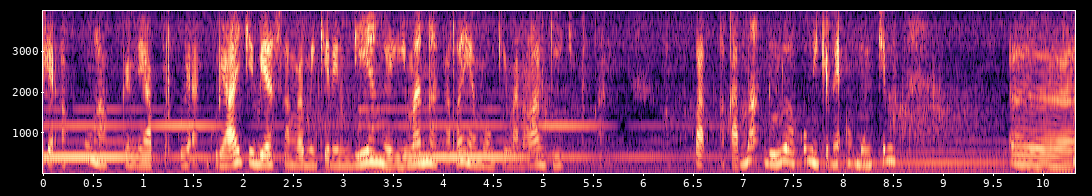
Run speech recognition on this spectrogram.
kayak aku ngelakuin ya perkuliahan kuliah aja biasa nggak mikirin dia nggak gimana karena ya mau gimana lagi gitu kan. Aku karena dulu aku mikirnya oh mungkin uh,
